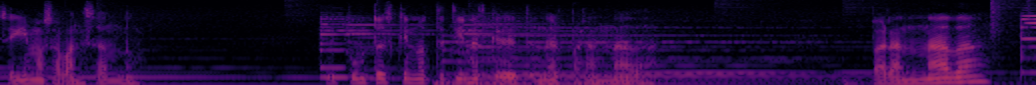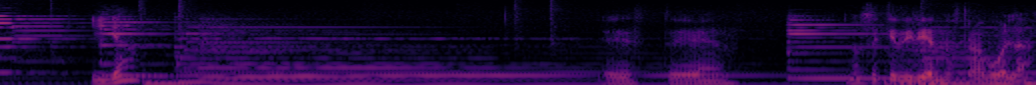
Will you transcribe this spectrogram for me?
Seguimos avanzando. El punto es que no te tienes que detener para nada. Para nada. Y ya. Este... No sé qué diría nuestra abuela.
